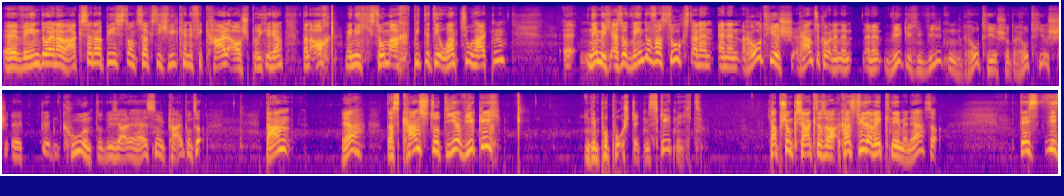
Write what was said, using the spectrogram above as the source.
Äh, wenn du ein Erwachsener bist und sagst, ich will keine Fäkalaussprüche hören, dann auch, wenn ich so mache, bitte die Ohren zuhalten. Äh, nämlich, also wenn du versuchst, an einen, einen Rothirsch ranzukommen, einen, einen wirklichen wilden Rothirsch oder Rothirsch-Kuh äh, und wie sie alle heißen, Kalb und so, dann, ja, das kannst du dir wirklich in den Popo stecken. Es geht nicht. Habe schon gesagt, also kannst du wieder wegnehmen, ja, so. Das, das,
